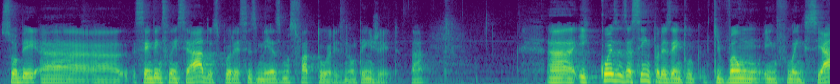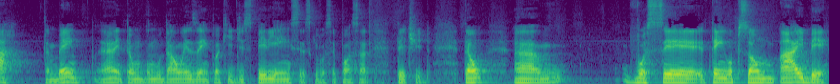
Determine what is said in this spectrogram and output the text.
sob, uh, uh, sendo influenciados por esses mesmos fatores, não tem jeito. Tá? E coisas assim, por exemplo, que vão influenciar também. Né? Então vamos dar um exemplo aqui de experiências que você possa ter tido. Então você tem opção A e B.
